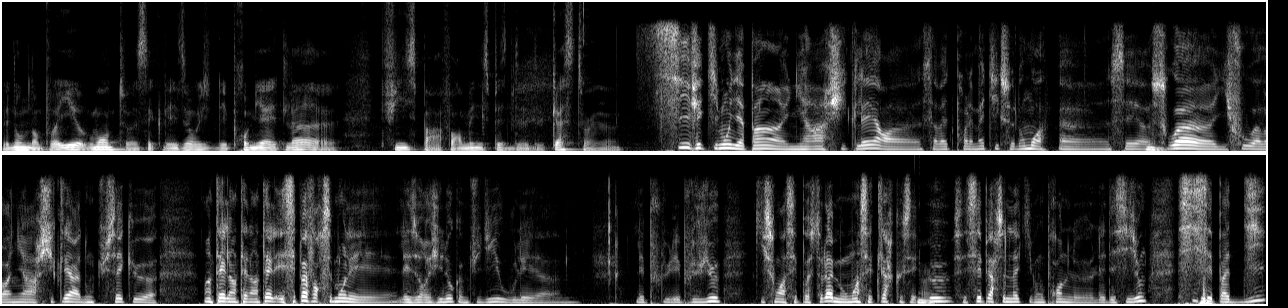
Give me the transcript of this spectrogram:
le nombre d'employés augmente. tu. C'est que les, premiers à être là euh, finissent par former une espèce de, de caste. ouais. si effectivement il n'y a pas un- une hiérarchie claire, euh, ça va être problématique selon moi. Euh, c'est euh, Mm. soit il faut avoir une hiérarchie claire et donc tu sais que un tel, un tel, un tel, et c'est pas forcément les, les originaux comme tu dis ou les les plus les plus vieux qui sont à ces postes-là, mais au moins c'est clair que c'est Ouais. eux, c'est ces personnes-là qui vont prendre le- les décisions. Si c'est pas dit,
